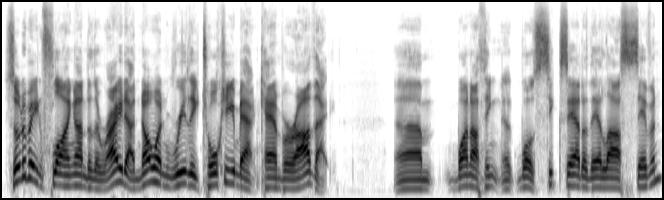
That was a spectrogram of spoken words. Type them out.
sort of been flying under the radar. No one really talking about Canberra, are they? Um, one, I think, it was six out of their last seven.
